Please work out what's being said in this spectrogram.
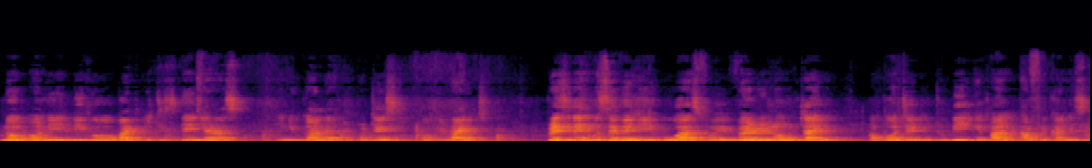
not only illegal, but it is dangerous in Uganda to protest for a right. President Museveni, who has for a very long time purported to be a pan-Africanist,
